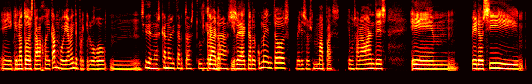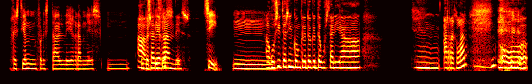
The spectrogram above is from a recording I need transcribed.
eh, que no todo es trabajo de campo, obviamente, porque luego mm, Sí, tendrás que analizar todas tus Claro, y redactar documentos, ver esos mapas que hemos hablado antes. em, pero sí, gestión forestal de grandes mm, Ah, o sea, de grandes. Sí. mm, ¿Algún sitio así en concreto que te gustaría arreglar? ¿O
